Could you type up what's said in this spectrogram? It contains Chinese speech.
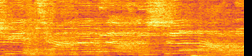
全场的掌声，好不好？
